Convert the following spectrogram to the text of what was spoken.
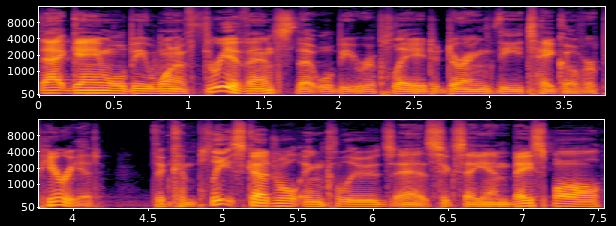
That game will be one of three events that will be replayed during the takeover period. The complete schedule includes at 6 a.m. baseball.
